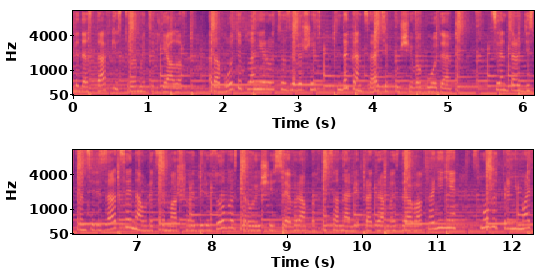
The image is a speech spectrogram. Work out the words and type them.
для доставки стройматериалов. Работы планируется завершить до конца текущего года. Центр диспансеризации на улице маршала Бирюзова, строящийся в рамках национальной программы здравоохранения, сможет принимать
